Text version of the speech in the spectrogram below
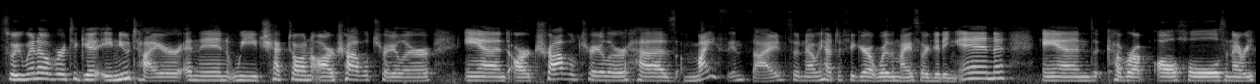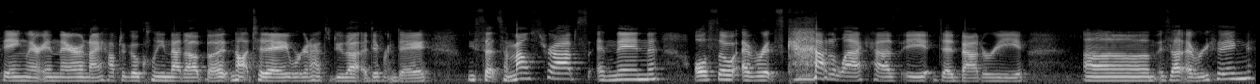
So we went over to get a new tire and then we checked on our travel trailer and our travel trailer has mice inside. So now we have to figure out where the mice are getting in and cover up all holes and everything. They're in there and I have to go clean that up, but not today. We're gonna have to do that a different day. We set some mouse traps and then also Everett's Cadillac has a dead battery. Um, is that everything?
